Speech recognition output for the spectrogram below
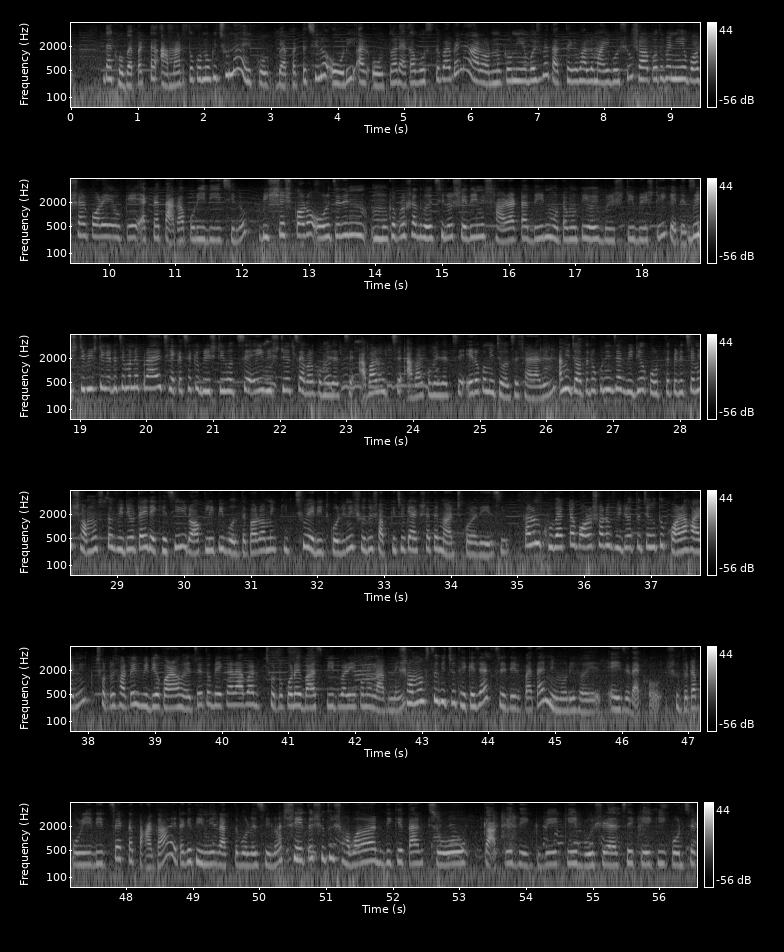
দেখো, ব্যাপারটা আমার তো কোনো কিছু কো- ব্যাপারটা ছিল ওরই, আর ও তো আর একা বসতে পারবে না, আর অন্য কেউ নিয়ে বসবে, তার থেকে ভালো মাই বসুক। সর্বপ্রথমে নিয়ে বসার পরে ওকে একটা তাগা পরিয়ে দিয়েছিল। বিশ্বাস করো, ওর যেদিন মুখে প্রসাদ হয়েছিল, সেদিন সারাটা দিন মোটামুটি ওই বৃষ্টি বৃষ্টিই কেটেছে। বৃষ্টি বৃষ্টি কেটেছে মানে প্রায় ছেকে ছেকে বৃষ্টি হচ্ছে, এই বৃষ্টি হচ্ছে, আবার কমে যাচ্ছে, আবার হচ্ছে, আবার কমে যাচ্ছে, এরকমই চলছে সারাদিন। আমি যতটুকুনি যা ভিডিও করতে পেরেছি, আমি সমস্ত ভিডিওটাই রেখেছি রক লিপি বলতে পারো, আমি কিচ্ছু এডিট করিনি, শুধু সব কিছুকে একসাথে মার্চ করে দিয়েছি। কারণ খুব একটা বড় সড়ো ভিডিও তো যেহেতু করা হয়নি, ছোট ছোটই ভিডিও করা হয়েছে, তো বেকার আবার ছোট করে বা স্পিড বাড়িয়ে কোনো লাভ নেই। সমস্ত কিছু থেকে যাক স্মৃতির পাতায় মেমোরি হয়ে, এই যে দেখো, সুতোটা পরিয়ে দিচ্ছে একটা তাগা, এটাকে তিন দিন রাখতে বলেছিল। সে তো শুধু সবার দিকে তার চোখ, কাকে দেখবে, কে বসে আছে, কে কি করছে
